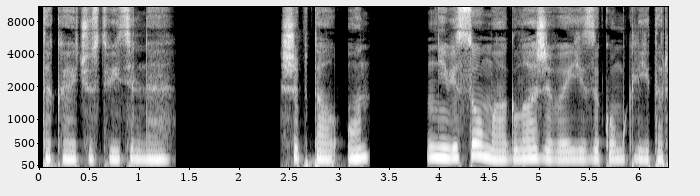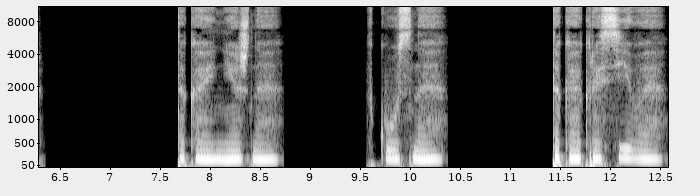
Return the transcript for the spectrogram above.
«Такая чувствительная», — шептал он, невесомо оглаживая языком клитор. «Такая нежная, вкусная, такая красивая».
